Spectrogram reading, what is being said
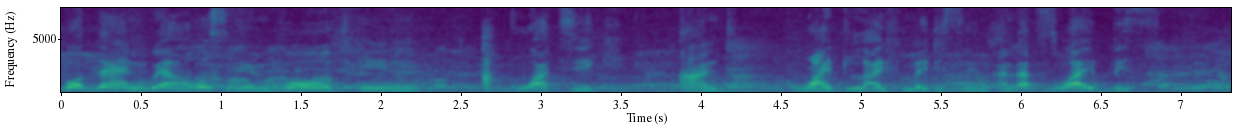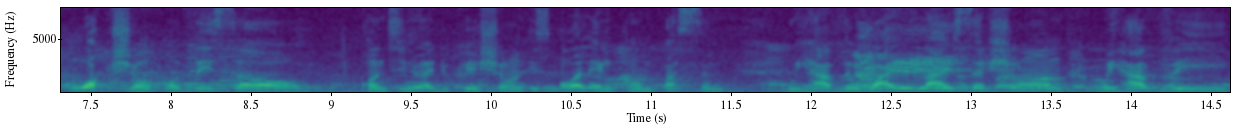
but then we are also involved in aquatic and wildlife medicine. And that's why this workshop or this uh, continuing education is all encompassing. We have the wildlife section, we have the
